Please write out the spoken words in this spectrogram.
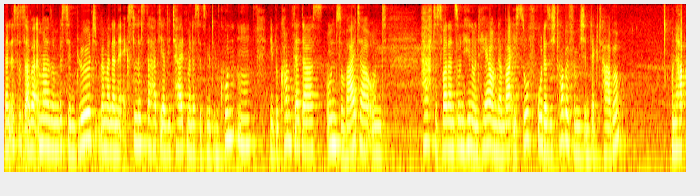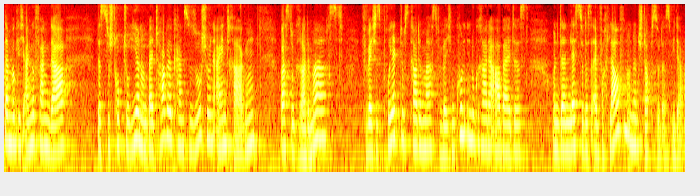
Dann ist es aber immer so ein bisschen blöd, wenn man dann eine Excel-Liste hat, ja, wie teilt man das jetzt mit dem Kunden, wie bekommt er das und so weiter. Und ach, das war dann so ein Hin und Her. Und dann war ich so froh, dass ich Toggle für mich entdeckt habe und habe dann wirklich angefangen, da das zu strukturieren. Und bei Toggle kannst du so schön eintragen, was du gerade machst, für welches Projekt du es gerade machst, für welchen Kunden du gerade arbeitest. Und dann lässt du das einfach laufen und dann stoppst du das wieder.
